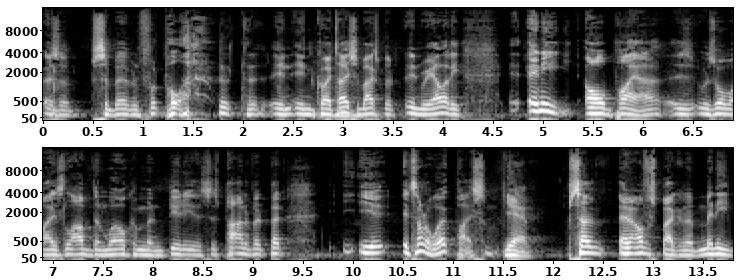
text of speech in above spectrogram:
as a suburban footballer, in, in quotation marks, but in reality, any old player is, was always loved and welcome, and beauty this is part of it. But you, it's not a workplace. Yeah. So, and I've spoken to many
